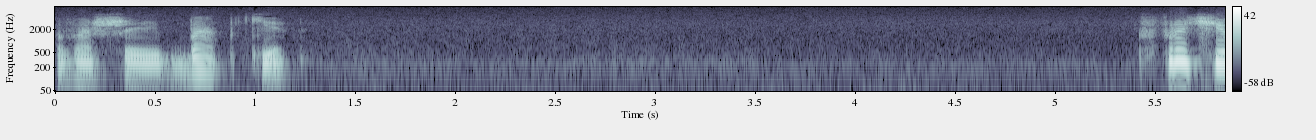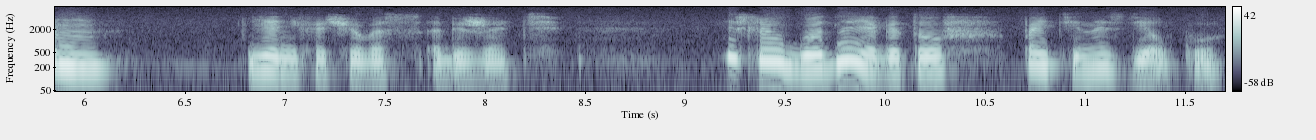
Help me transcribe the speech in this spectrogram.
вашей бабки?» Впрочем, я не хочу вас обижать. Если угодно, я готов пойти на сделку.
